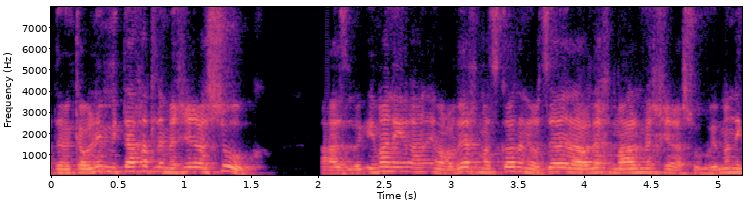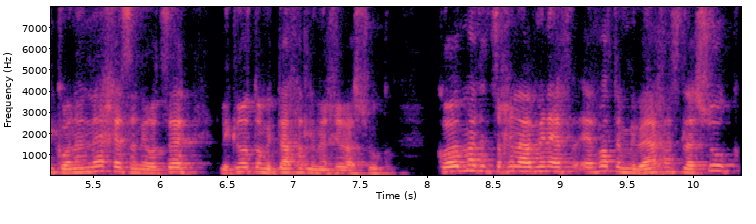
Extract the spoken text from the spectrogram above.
אתם מקבלים מתחת למחיר השוק. אז אם אני מרוויח משכורת אני רוצה להרוויח מעל מחיר השוק, ואם אני קונה נכס אני רוצה לקנות אותו מתחת למחיר השוק. כל הזמן אתם צריכים להבין איפה, איפה אתם ביחס לשוק,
